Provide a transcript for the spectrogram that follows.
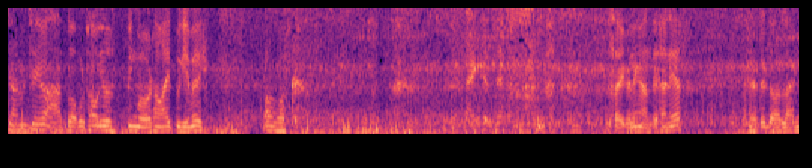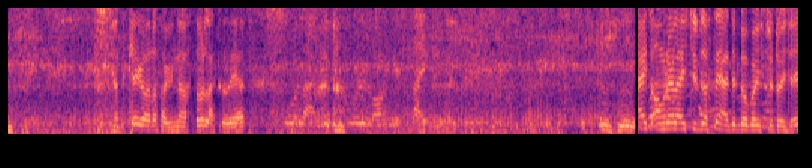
हामी चाहिँ यो हात भएको ठाउँ यो पिङ भएको ठाउँ आइपुग्यौँ है। अभक साइकलिङ हान्दै खाने यार। हेर्दै डर लाग्ने यहाँ त केही गर्न सकिन्न जस्तो पो लाग्छ त यार। गाइज अम्रेला स्ट्रिट जस्तै यहाँ चाहिँ डोको स्ट्रिट रहेछ है।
